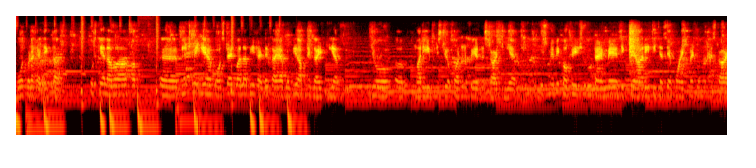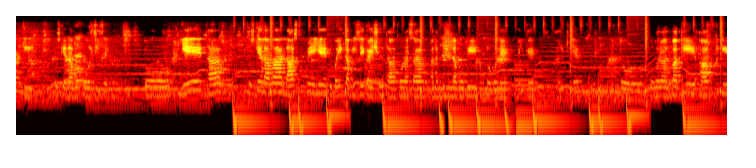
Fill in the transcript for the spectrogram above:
बहुत बड़ा हेडेक था। उसके अलावा अब बीच में ये हॉस्टाइल वाला भी हेडेक आया, वो भी आपने गाइड किया, जो हमारी मिनिस्ट्री ऑफ़ फॉरन अफेयर ने स्टार्ट किया है। उसमें भी काफ़ी शुरू टाइम में दिक्कतें आ रही थी, जैसे अपॉइंटमेंट उन्होंने स्टार्ट की, उसके अलावा और चीज़ें। तो ये था। उसके अलावा लास्ट में ये दुबई का वीज़े का इशू था, थोड़ा सा अलहमदिल्ला वो भी हम लोगों ने मिल के हल किया। बाकी आपकी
